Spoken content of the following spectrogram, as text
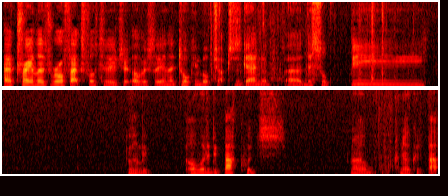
Uh, trailers, raw facts footage, obviously, and then talking book chapters again. Uh, this will be... Will be... Or would it be backwards? No, no, because back...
